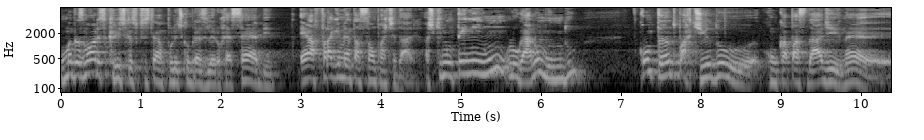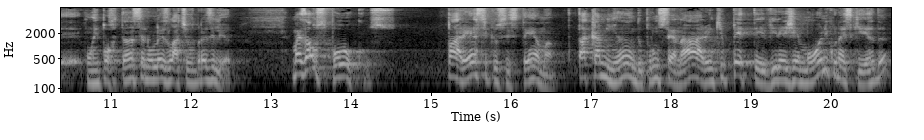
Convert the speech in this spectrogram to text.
uma das maiores críticas que o sistema político brasileiro recebe é a fragmentação partidária. Acho que não tem nenhum lugar no mundo com tanto partido com capacidade, né, com importância no legislativo brasileiro. Mas aos poucos, parece que o sistema está caminhando para um cenário em que o PT vira hegemônico na esquerda,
